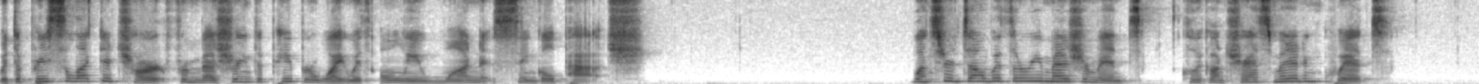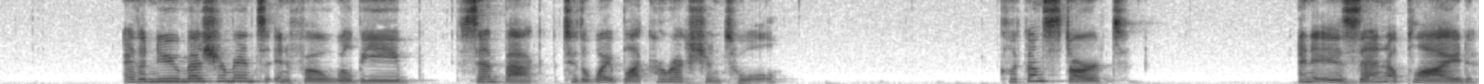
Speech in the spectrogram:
with the pre-selected chart for measuring the paper white with only one single patch. Once you're done with the remeasurement, click on transmit and Quit, and the new measurement info will be sent back to the white-black correction tool. Click on Start, and it is then applied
